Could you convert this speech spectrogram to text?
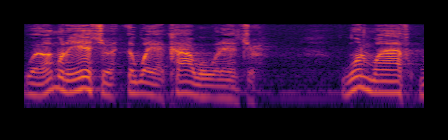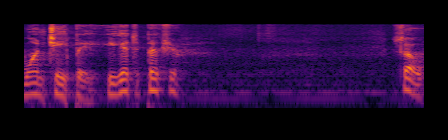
Well, I'm going to answer it the way a cowboy would answer. One wife, one teepee. You get the picture? So,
